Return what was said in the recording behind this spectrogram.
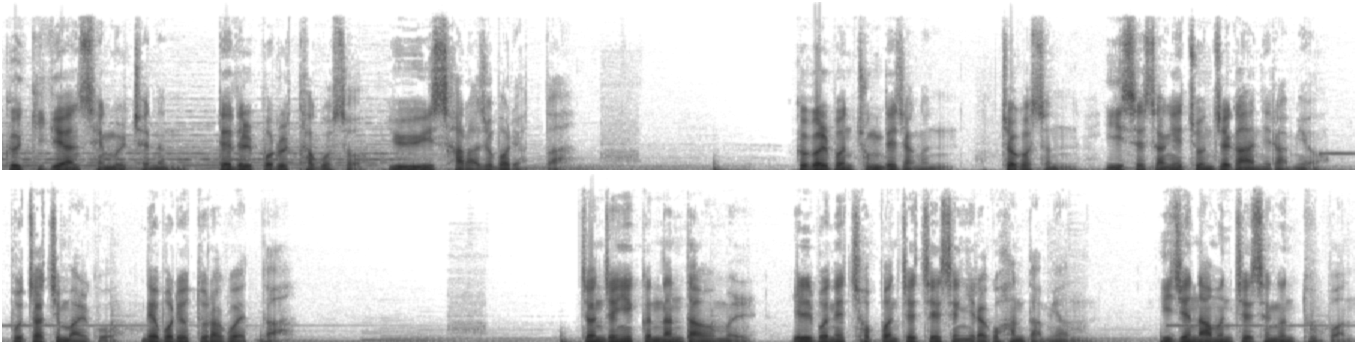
그 기괴한 생물체는 대들보를 타고서 유유히 사라져 버렸다. 그걸 본 중대장은 저것은 이 세상의 존재가 아니라며 붙잡지 말고 내버려 두라고 했다. 전쟁이 끝난 다음을 일본의 첫 번째 재생이라고 한다면 이제 남은 재생은 두 번,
